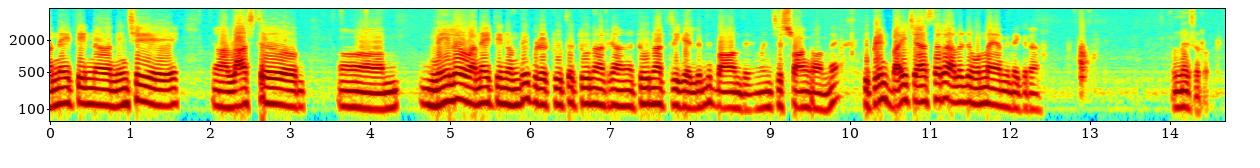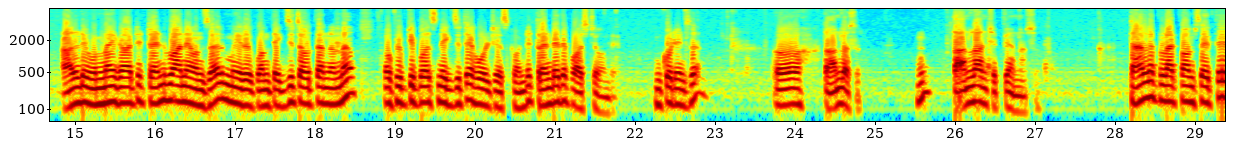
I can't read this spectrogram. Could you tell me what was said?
వన్ ఎయిటీన్ నుంచి లాస్ట్ మేలో వన్ ఎయిటీన్ ఉంది ఇప్పుడు two two nought two nought త్రీకి వెళ్ళింది బాగుంది మంచి స్ట్రాంగ్గా ఉంది. ఇప్పుడు ఏంటి బై చేస్తారా ఆల్రెడీ ఉన్నాయా మీ దగ్గర? ఉన్నాయి సార్. ఆల్రెడీ ఉన్నాయి కాబట్టి ట్రెండ్ బాగానే ఉంది సార్. మీరు కొంత ఎగ్జిట్ అవుతానన్నా ఒక ఫిఫ్టీ పర్సెంట్ ఎగ్జిట్ హోల్డ్ చేసుకోండి. ట్రెండ్ అయితే పాజిటివ్ ఉంది. ఇంకోటి ఏంటి సార్? తాన్లా సార్? తాన్లా అని చెప్పి అన్నారు సార్. టాన్ల ప్లాట్ఫామ్స్ అయితే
